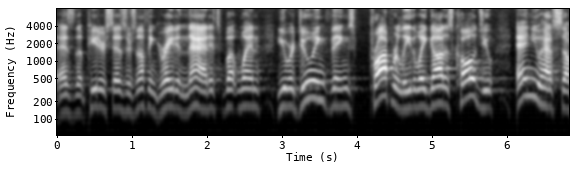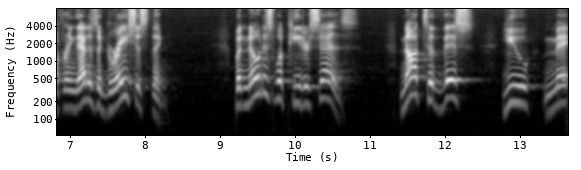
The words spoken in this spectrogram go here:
as the Peter says, there's nothing great in that. It's but when you are doing things properly, the way God has called you, and you have suffering, that is a gracious thing. But notice what Peter says. Not to this you may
